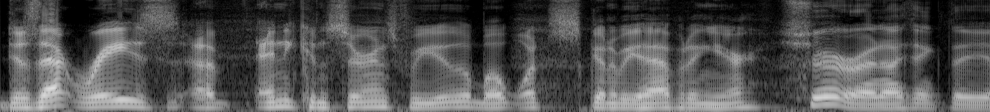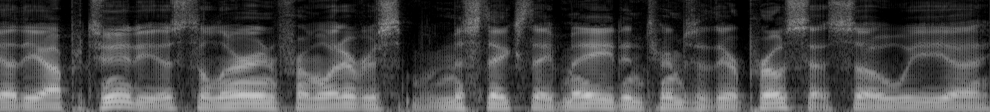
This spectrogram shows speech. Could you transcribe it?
Does that raise uh, any concerns for you about what's going to be happening here? Sure, and I think the uh, the opportunity is to learn from whatever mistakes they've made in terms of their process. So we, uh,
